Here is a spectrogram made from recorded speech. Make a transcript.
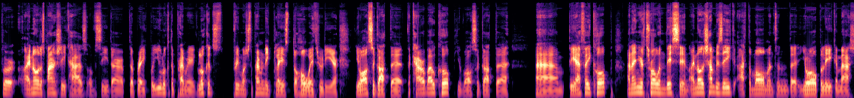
for I know the Spanish league has obviously their their break, but you look at the Premier League, look at pretty much the Premier League plays the whole way through the year. You also got the the Carabao Cup. You've also got the um the FA Cup, and then you're throwing this in. I know the Champions League at the moment and the Europa League and that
